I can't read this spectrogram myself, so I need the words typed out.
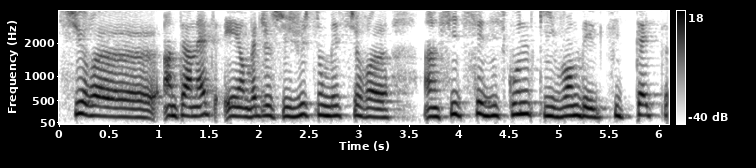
sur euh, internet et en fait je suis juste tombée sur euh, un site Cdiscount qui vend des petites têtes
